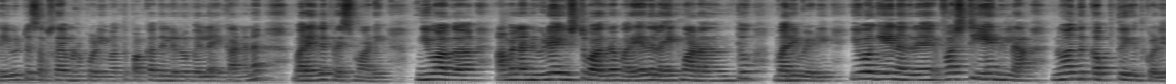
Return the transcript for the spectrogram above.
ದಯವಿಟ್ಟು ಸಬ್ಸ್ಕ್ರೈಬ್ ಮಾಡ್ಕೊಳ್ಳಿ ಮತ್ತು ಪಕ್ಕದಲ್ಲಿರೋ ಬೆಲ್ ಐಕಾನನ್ನು ಮರೆಯದೆ ಪ್ರೆಸ್ ಮಾಡಿ. ಇವಾಗ, ಆಮೇಲೆ ನನ್ನ ವಿಡಿಯೋ ಇಷ್ಟವಾದರೆ ಮರೆಯದೆ ಲೈಕ್ ಮಾಡೋದಂತೂ ಮರಿಬೇಡಿ. ಇವಾಗ ಏನಂದರೆ ಫಸ್ಟ್ ಏನಿಲ್ಲ ನೀವೊಂದು ಕಪ್ ತೆಗೆದುಕೊಳ್ಳಿ.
